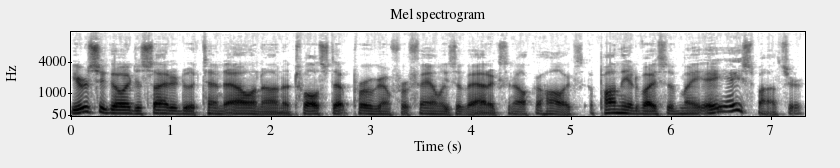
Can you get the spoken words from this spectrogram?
Years ago, I decided to attend Al Anon, a 12 step program for families of addicts and alcoholics, upon the advice of my AA sponsor.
